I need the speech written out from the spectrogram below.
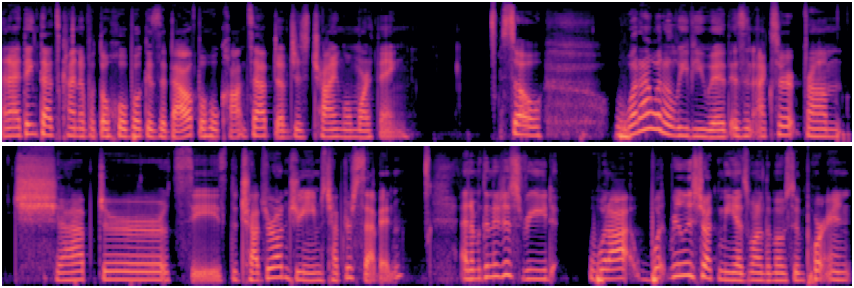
And I think that's kind of what the whole book is about the whole concept of just trying one more thing. So, Mm. what I want to leave you with is an excerpt from chapter, let's see, the chapter on dreams, chapter seven. And I'm going to just read what I what really struck me as one of the most important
